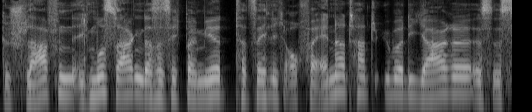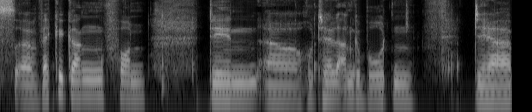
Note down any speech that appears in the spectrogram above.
geschlafen. Ich muss sagen, dass es sich bei mir tatsächlich auch verändert hat über die Jahre. Es ist äh, weggegangen von den äh, Hotelangeboten der,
